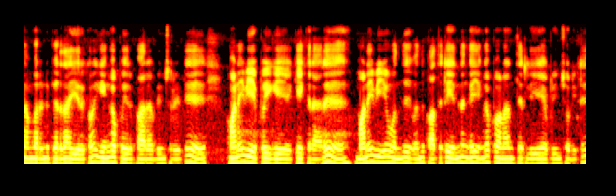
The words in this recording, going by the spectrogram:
நம்ம ரெண்டு பேர் தான் இருக்கோம். எங்கே போயிருப்பாரு அப்படின்னு சொல்லிட்டு மனைவியை போய் கே கேட்குறாரு மனைவியும் வந்து வந்து பார்த்துட்டு என்னங்க எங்கே போனான்னு தெரியலையே அப்படின்னு சொல்லிட்டு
